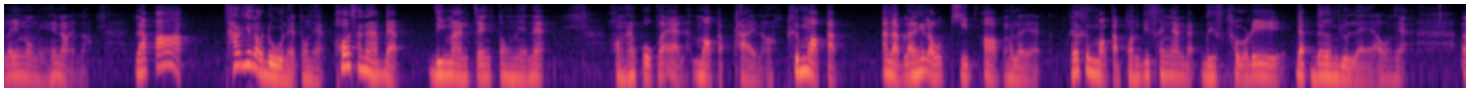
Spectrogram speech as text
เร่งตรงนี้ให้หน่อยเนาะแล้วก็เท่าที่เราดูเนี่ยตรงเนี้ยโฆษณาแบบดีมานเจนตรงเนี้ยเนี่ยของทาง Google Ad อะเหมาะกับใครเนาะคือเหมาะกับอันดับแรกที่เราคิดออกมาเลยก็คือเหมาะกับคนที่ใช้งานแบบ Discovery แบบเดิมอยู่แล้วเนี่ยเอ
